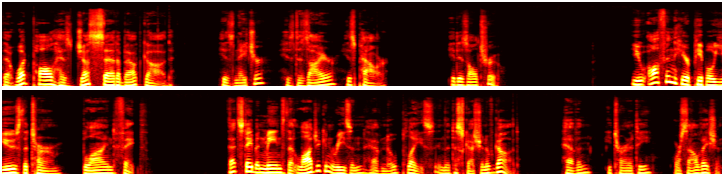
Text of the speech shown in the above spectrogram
that what Paul has just said about God, his nature, his desire, his power, it is all true. You often hear people use the term blind faith. That statement means that logic and reason have no place in the discussion of God, heaven, eternity, or salvation.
